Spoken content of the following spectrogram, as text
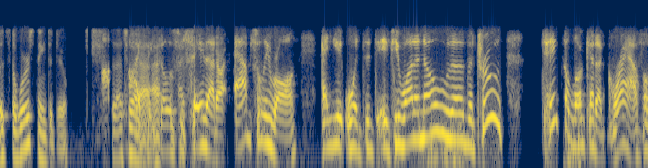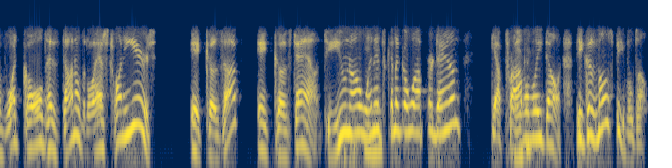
it's the worst thing to do. So that's why I think I, those who say that are absolutely wrong. And you would if you want to know the, the truth, take a look at a graph of what gold has done over the last twenty years. It goes up, it goes down. Do you know when Mm-hmm. it's going to go up or down? You probably don't, because most people don't.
